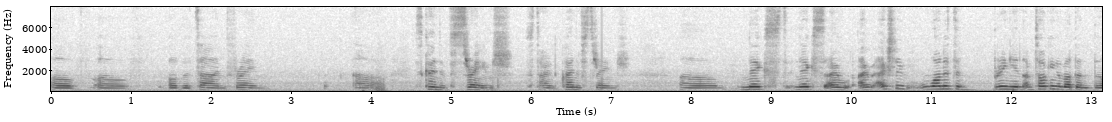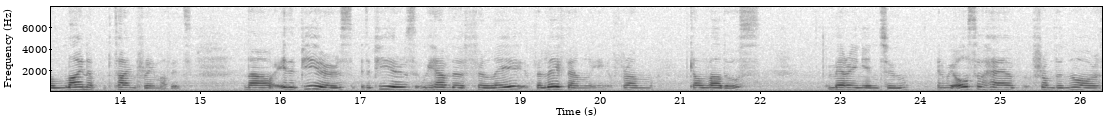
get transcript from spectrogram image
of of of the time frame. Uh, it's kind of strange. It's kind of strange. Um, next, next, I, I actually wanted to bring in. I'm talking about the, the lineup time frame of it. Now it appears, it appears we have the Fillet, Fillet family from Calvados marrying into, and we also have from the north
